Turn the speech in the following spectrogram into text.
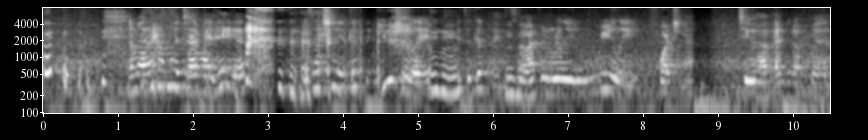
no matter how much I might hate it, it's actually a good thing. Usually, Mhm. it's a good thing. Mhm. So I've been really, really fortunate to have ended up with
